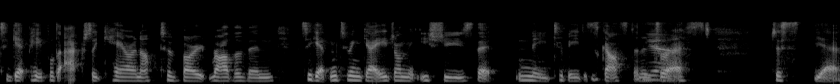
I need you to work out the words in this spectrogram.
to get people to actually care enough to vote rather than to get them to engage on the issues that need to be discussed and Yeah. addressed. Just yeah,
